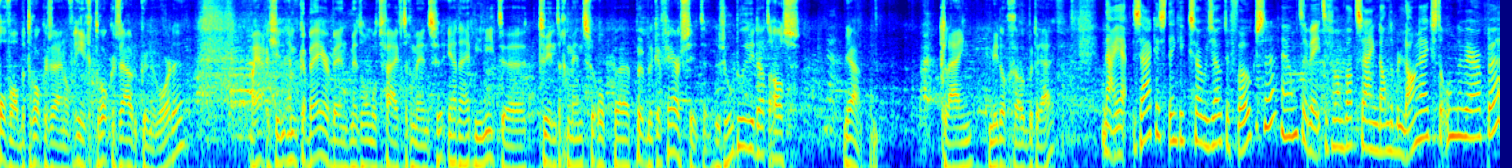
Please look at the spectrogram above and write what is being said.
of al betrokken zijn of ingetrokken zouden kunnen worden. Maar ja, als je een MKB'er bent met 150 mensen, ja, dan heb je niet uh, 20 mensen op public affairs zitten. Dus hoe doe je dat als ja, klein, middelgroot bedrijf? Nou ja, zaak is denk ik sowieso te focussen. Hè, om te weten van wat zijn dan de belangrijkste onderwerpen.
